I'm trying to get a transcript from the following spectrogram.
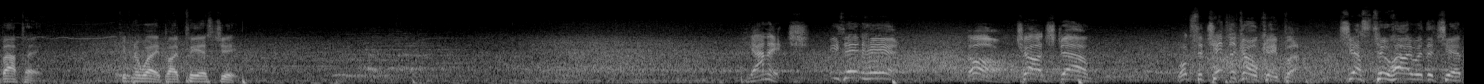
Mbappe. Given away by PSG. Pjanic. He's in here. Oh, charged down. Wants to chip the goalkeeper. Just too high with the chip.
